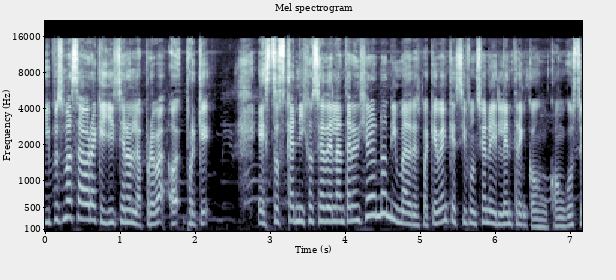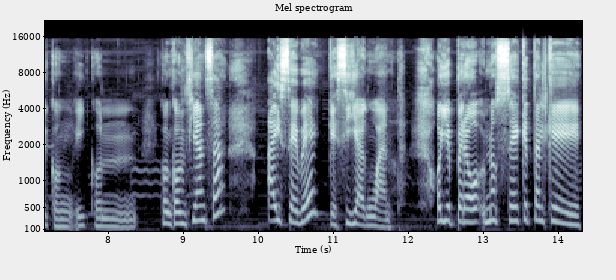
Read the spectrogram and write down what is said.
Y pues más ahora que ya hicieron la prueba, oh, porque estos canijos se adelantaron y dijeron, no, ni madres, para que vean que sí funciona y le entren con, con gusto y, con, y con, con confianza, ahí se ve que sí aguanta. Oye, pero no sé qué tal que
